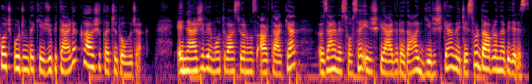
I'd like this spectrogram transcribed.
Koç burcundaki Jüpiter'le karşıt açıda olacak. Enerji ve motivasyonumuz artarken özel ve sosyal ilişkilerde de daha girişken ve cesur davranabiliriz.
